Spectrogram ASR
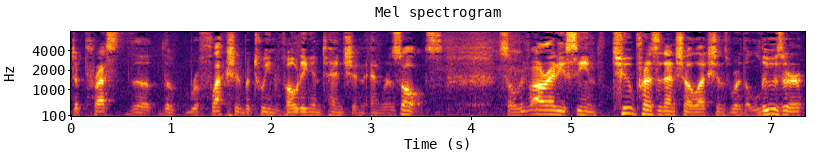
depress the, the reflection between voting intention and results. So we've already seen two presidential elections where the loser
